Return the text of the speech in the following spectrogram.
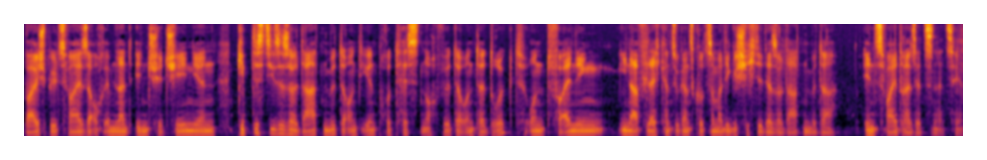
beispielsweise auch im Land in Tschetschenien. Gibt es diese Soldatenmütter und ihren Protest noch? Wird er unterdrückt? Und vor allen Dingen, Ina, vielleicht kannst du ganz kurz nochmal die Geschichte der Soldatenmütter in zwei, drei Sätzen erzählen?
